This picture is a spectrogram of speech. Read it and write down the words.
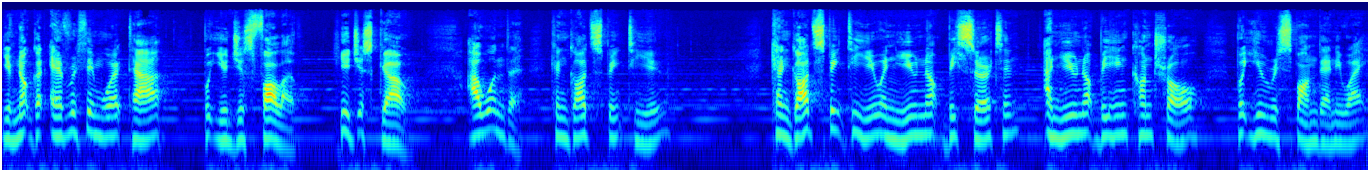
you've not got everything worked out, but you just follow, you just go. I wonder, can God speak to you? Can God speak to you and you not be certain and you not be in control? But you respond anyway.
